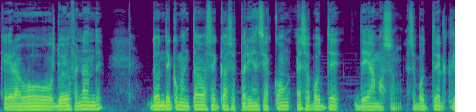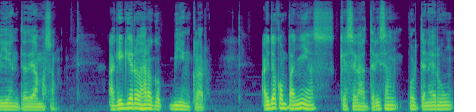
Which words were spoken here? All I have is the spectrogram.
que grabó Joyo Fernández donde comentaba acerca de su experiencia con el soporte de Amazon, el soporte del cliente de Amazon. Aquí quiero dejar algo bien claro. Hay dos compañías que se caracterizan por tener un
